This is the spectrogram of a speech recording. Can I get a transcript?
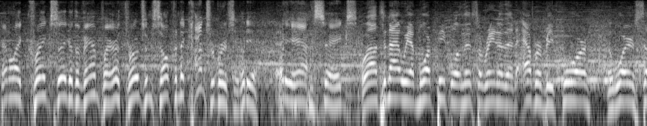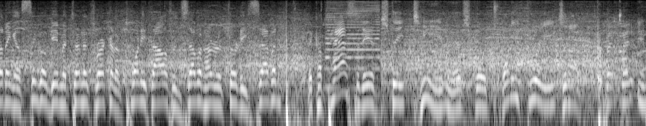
Kind of like Craig Sager, the vampire, throws himself into controversy. What do you, what do you have, Sags? Well, tonight we have more people in this arena than ever before. The Warriors setting a single game attendance record of 20,737. The capacity is state team has scored 23 tonight. But, but in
